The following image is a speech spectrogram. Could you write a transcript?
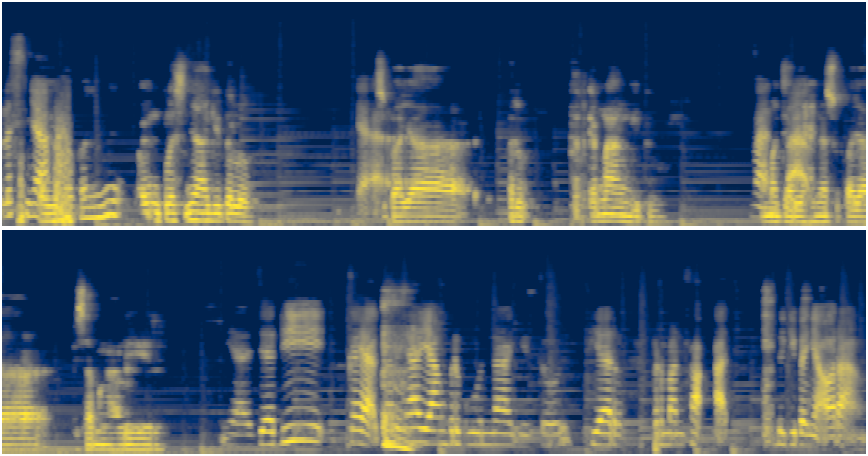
plusnya. Poin apa ini? Poin plusnya gitu loh. Ya. Supaya ter, terkenang gitu sama jariahnya supaya bisa mengalir ya jadi kayak karya yang berguna gitu biar bermanfaat bagi banyak orang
